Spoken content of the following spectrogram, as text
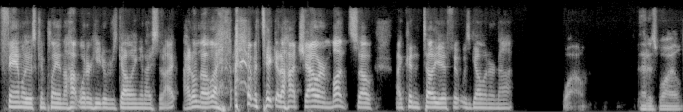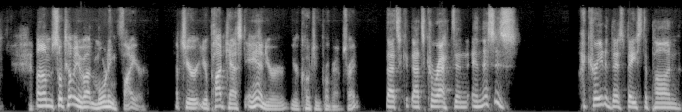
family was complaining the hot water heater was going. And I said, I, I don't know. I haven't taken a hot shower in months. So I couldn't tell you if it was going or not. Wow. That is wild. Um, so tell me about Morning Fire. That's your your podcast and your your coaching programs, right? That's that's correct. And and this is I created this based upon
